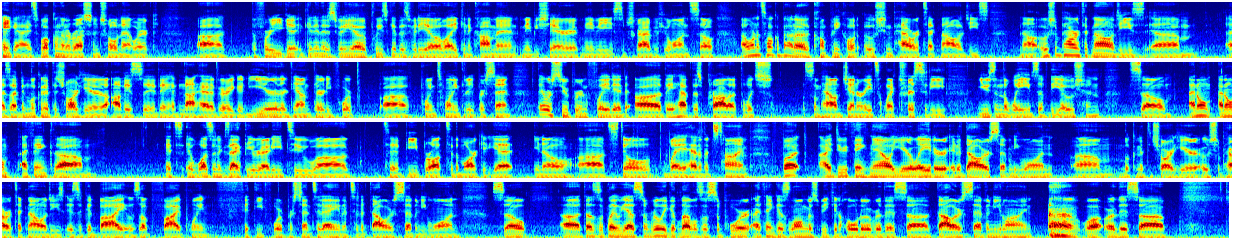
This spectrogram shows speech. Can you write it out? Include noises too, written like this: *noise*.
Hey guys, welcome to the Russian Troll Network. Uh, before you get get into this video, please give this video a like and a comment, maybe share it, maybe subscribe if you want. So I want to talk about a company called Ocean Power Technologies. Now, Ocean Power Technologies, um, as I've been looking at the chart here, obviously they have not had a very good year. They're down 34.23%. Uh, they were super inflated. Uh, they have this product which somehow generates electricity using the waves of the ocean. So I don't, I don't, I think um, it's it wasn't exactly ready to uh, to be brought to the market yet. You know, uh, it's still way ahead of its time. But I do think now, a year later, at a dollar seventy-one, um, looking at the chart here, Ocean Power Technologies is a good buy. It was up five point fifty-four percent today, and it's at a dollar seventy-one. So uh, it does look like we have some really good levels of support. I think as long as we can hold over this uh, dollar seventy line, *clears throat* well, or this, uh,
